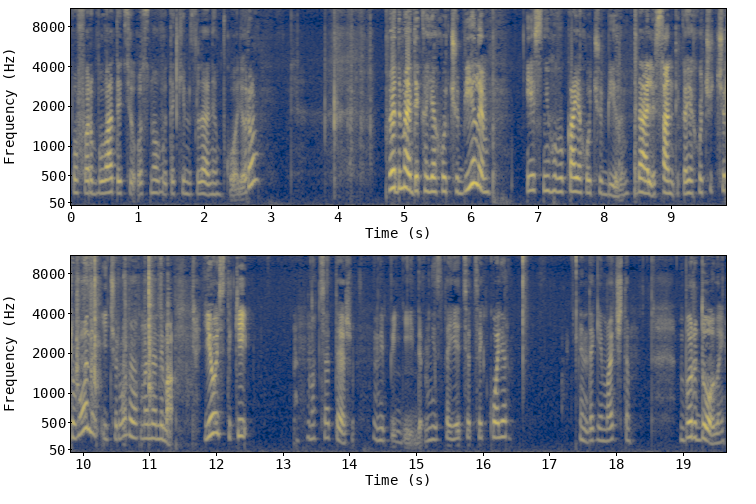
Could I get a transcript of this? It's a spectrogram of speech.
пофарбувати цю основу таким зеленим кольором. Ведмедика я хочу білим, і сніговика я хочу білим. Далі сантика я хочу червоним, і червоного в мене нема. Є ось такий, ну це теж не підійде. Мені здається, цей колір. Він такий, бачите, бордовий.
